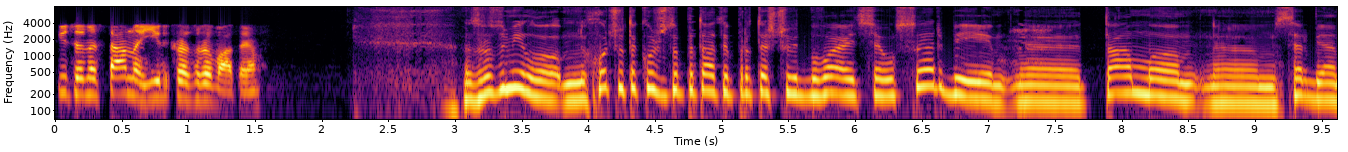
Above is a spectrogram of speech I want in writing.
Фіцо не стане їх розривати. Зрозуміло, хочу також запитати про те, що відбувається у Сербії. Е, Там е, Сербія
